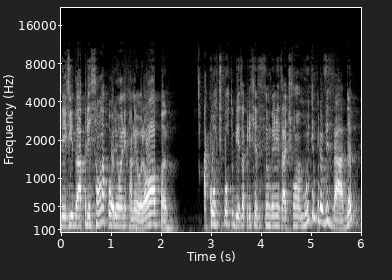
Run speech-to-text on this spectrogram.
devido à pressão napoleônica na Europa, a corte portuguesa precisa se organizar de forma muito improvisada.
